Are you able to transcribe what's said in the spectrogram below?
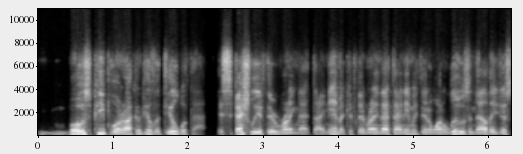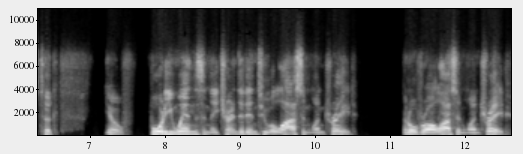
most people are not going to be able to deal with that, especially if they're running that dynamic. If they're running that dynamic, they don't want to lose. And now they just took, you know, 40 wins and they turned it into a loss in one trade, an overall loss in one trade.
